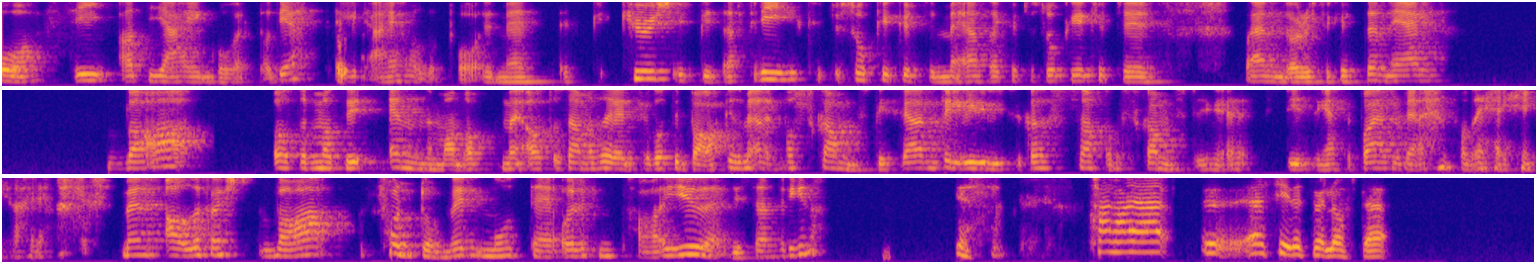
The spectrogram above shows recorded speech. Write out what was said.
å si at jeg går på diett, eller jeg holder på med et kurs i spiser fri, kutter sukker, kutter, mel, altså kutter sukker, kutter hva enn du har lyst til å kutte, mel. Hva og så på en måte ender man opp med at og så er man så redd for å gå tilbake, så man ender på skamspising. Jeg har veldig lyst til å snakke om skamspising etterpå, jeg tror det er en sånn egen greie. Men aller først, hva fordommer mot det å liksom ta, gjøre disse endringene? Yes. Her har jeg, eh, jeg sier dette veldig ofte,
